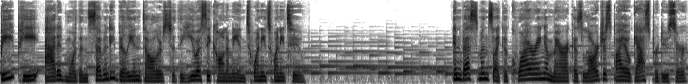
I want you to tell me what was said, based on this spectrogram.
BP added more than $70 billion to the U.S. economy in 2022. Investments like acquiring America's largest biogas producer,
